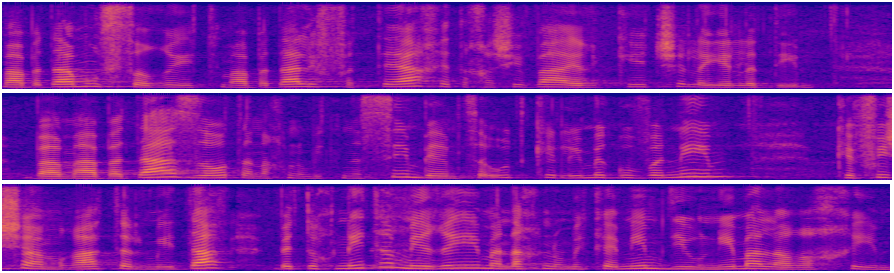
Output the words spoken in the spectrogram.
מעבדה מוסרית, מעבדה לפתח את החשיבה הערכית של הילדים. במעבדה הזאת אנחנו מתנסים באמצעות כלים מגוונים כפי שאמרה תלמידה, בתוכנית אמירים אנחנו מקיימים דיונים על ערכים.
